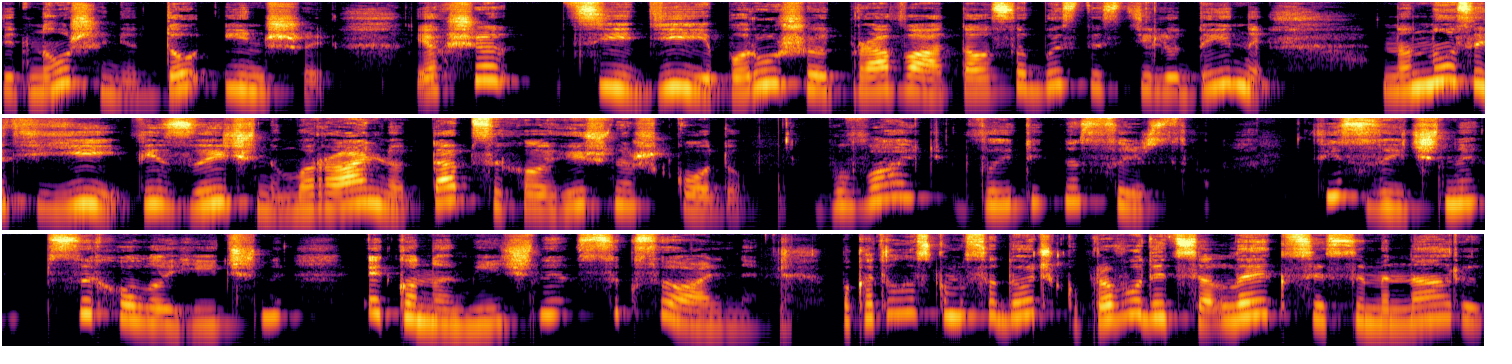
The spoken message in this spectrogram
відношенню до іншої. Якщо ці дії порушують права та особистості людини, наносить їй фізичну, моральну та психологічну шкоду. Бувають види насильства: фізичне, психологічне, економічне, сексуальне. По католицькому садочку проводяться лекції, семінари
